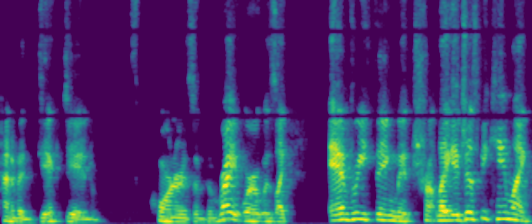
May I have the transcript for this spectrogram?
kind of addicted corners of the right, where it was like everything that Trump, like, it just became like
